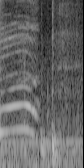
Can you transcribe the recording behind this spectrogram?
Good.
